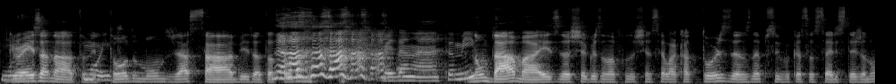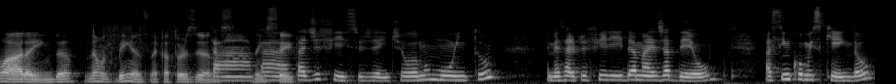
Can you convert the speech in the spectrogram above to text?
Muito. Grey's Anatomy, muito. todo mundo já sabe, já tá todo mundo... Grey's Anatomy. Não dá mais, eu achei Grey's Anatomy quando eu tinha, sei lá, 14 anos, não é possível que essa série esteja no ar ainda. Não, bem antes, né, 14 anos, Tá, nem tá, sei. tá difícil, gente. Eu amo muito. É minha série preferida, mas já deu. Assim como Scandal,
